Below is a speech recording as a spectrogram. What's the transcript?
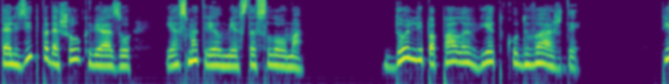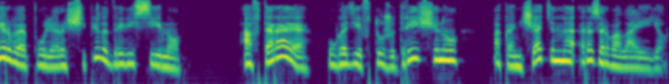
Тальзит подошел к вязу и осмотрел место слома. Долли попала в ветку дважды. Первая пуля расщепила древесину, а вторая, угодив в ту же трещину, окончательно разорвала ее.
